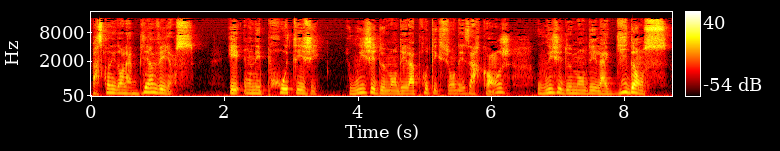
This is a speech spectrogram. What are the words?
parce qu'on est dans la bienveillance et on est protégé. Oui, j'ai demandé la protection des archanges. Oui, j'ai demandé la guidance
